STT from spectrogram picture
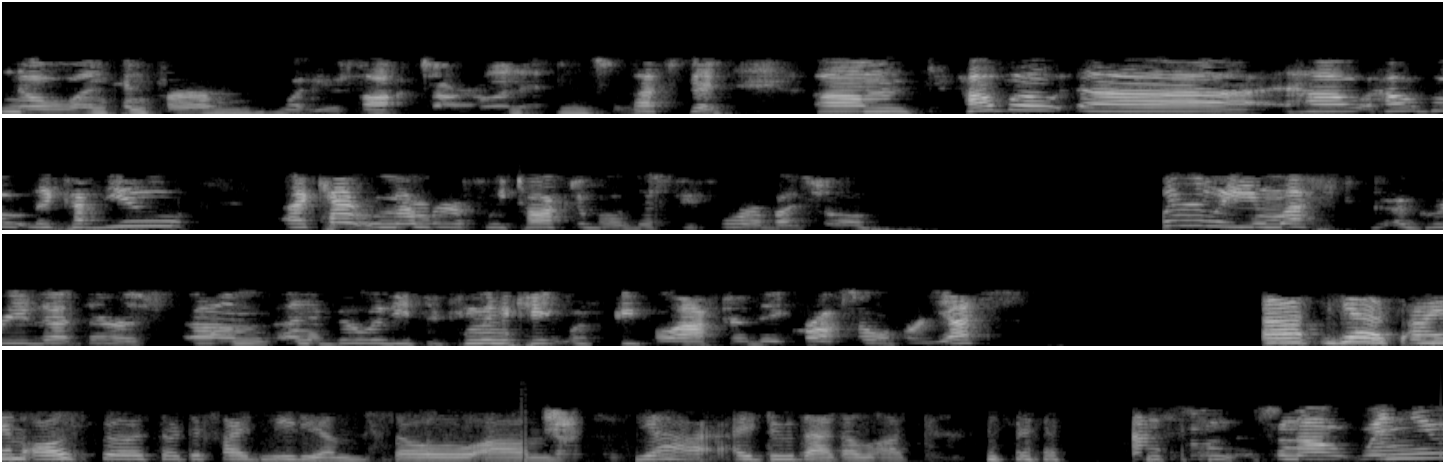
know and confirm what your thoughts are on it, and so that's good. Um, how about uh, how how about like have you? I can't remember if we talked about this before, but so clearly you must agree that there's um, an ability to communicate with people after they cross over. Yes. Uh, yes, I am also a certified medium, so um, yeah, I do that a lot. And so, so now, when you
